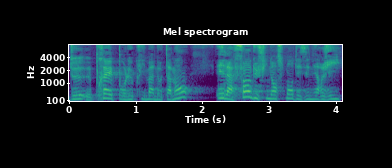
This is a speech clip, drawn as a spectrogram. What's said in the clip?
de prêts pour le climat notamment, et la fin du financement des énergies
